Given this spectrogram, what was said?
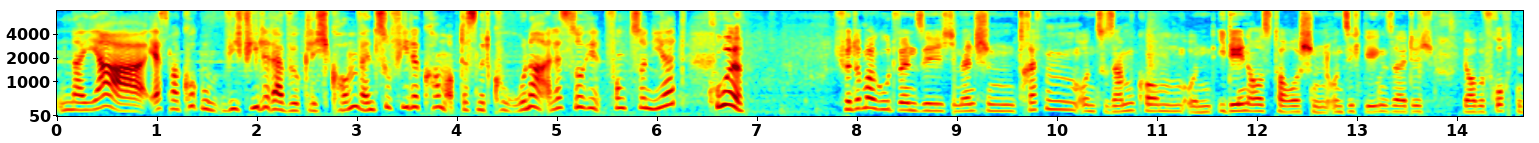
Naja, erstmal gucken, wie viele da wirklich kommen. Wenn zu viele kommen, ob das mit Corona alles so funktioniert. Cool. Ich finde immer gut, wenn sich Menschen treffen und zusammenkommen und Ideen austauschen und sich gegenseitig ja, befruchten.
